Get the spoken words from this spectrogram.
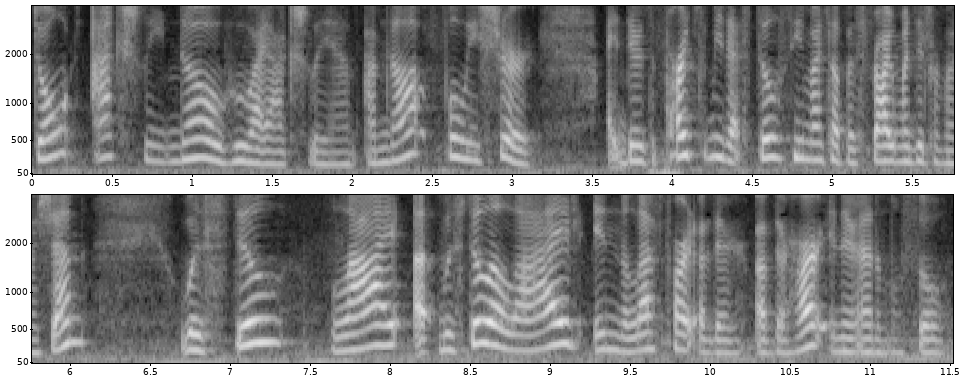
don't actually know who I actually am. I'm not fully sure. I, there's parts of me that still see myself as fragmented from Hashem, was still li- uh, was still alive in the left part of their of their heart in their animal soul.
